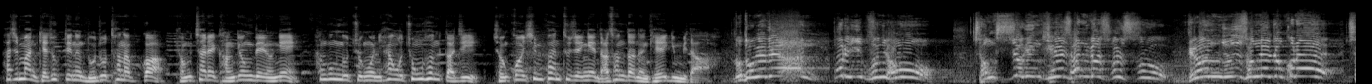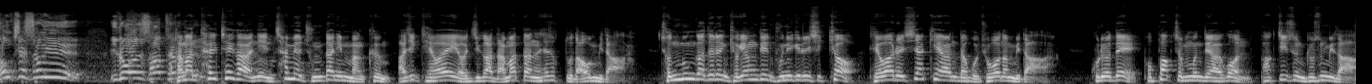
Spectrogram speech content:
하지만 계속되는 노조 탄압과 경찰의 강경 대응에 한국노총은 향후 총선까지 정권 심판 투쟁에 나선다는 계획입니다. 노동에 대한 뿌리 깊은 혐오, 정치적인 계산과 설수 그런 윤석열 정권의 정체성이 이러한 사태 다만 탈퇴가 아닌 참여 중단인 만큼 아직 대화의 여지가 남았다는 해석도 나옵니다. 전문가들은 격양된 분위기를 시켜 대화를 시작해야 한다고 조언합니다. 고려대 법학전문대학원 박지순 교수입니다.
